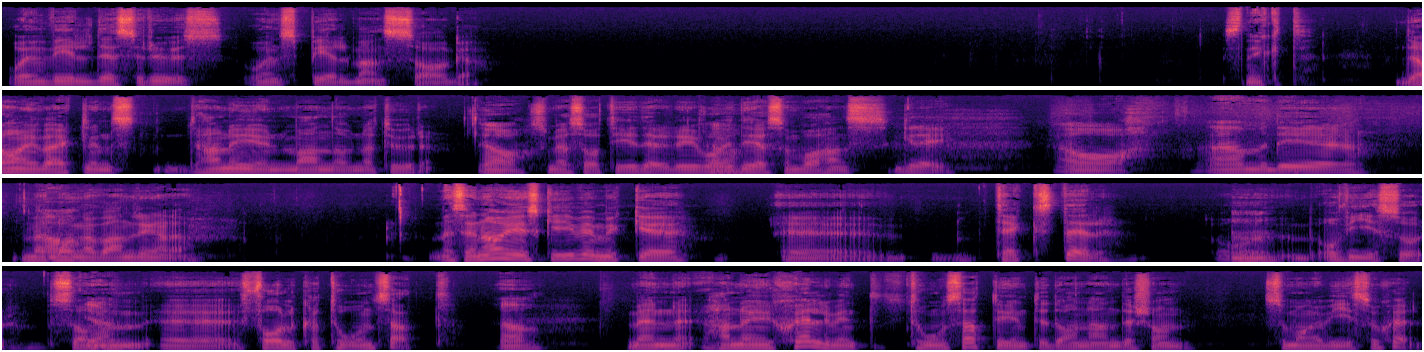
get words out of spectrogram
och en vildes rus och en spelmans saga. Snyggt. Det har han, ju verkligen, han är ju en man av naturen, Ja. som jag sa tidigare. Det var ju Ja. det som var hans grej Ja, ja men det är... de Ja. långa vandringarna. Men sen har jag ju skrivit mycket eh, texter och, Mm. och visor som eh, folk har tonsatt. Ja. Men han har ju själv inte, tonsatte ju inte Dan Andersson så många visor själv.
